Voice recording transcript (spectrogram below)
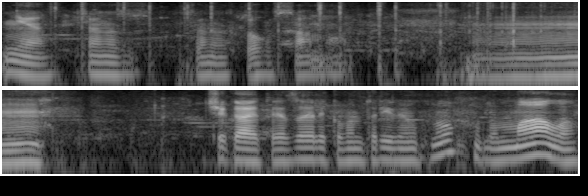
Ні, це не з- це не з того самого. М. Чекайте, я взагалі коментарі вімкнув, але мало.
